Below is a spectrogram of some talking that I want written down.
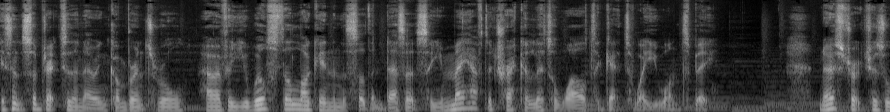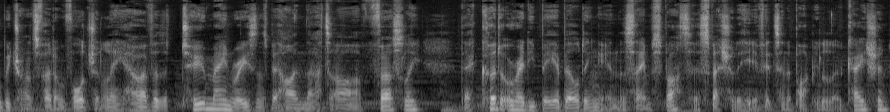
isn't subject to the no encumbrance rule, however, you will still log in in the southern desert, so you may have to trek a little while to get to where you want to be. No structures will be transferred unfortunately, however the two main reasons behind that are, firstly, there could already be a building in the same spot, especially if it's in a popular location,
